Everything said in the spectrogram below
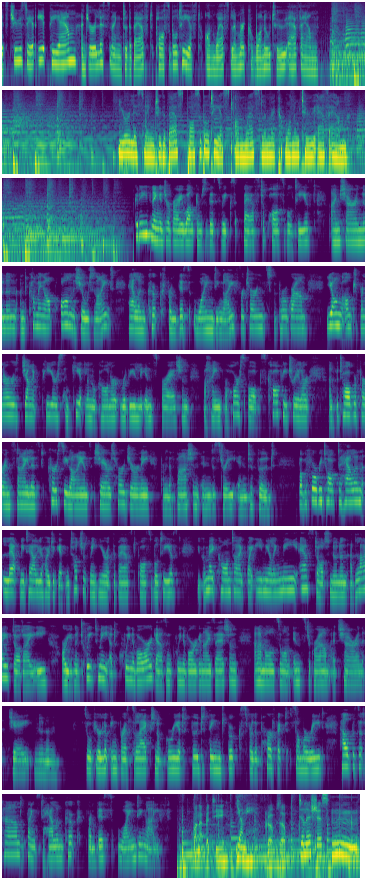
It's Tuesday at 8 pm, and you're listening to the best possible taste on West Limerick 102 FM. You're listening to the best possible taste on West Limerick 102 FM. Good evening, and you're very welcome to this week's Best Possible Taste. I'm Sharon Noonan, and coming up on the show tonight, Helen Cook from This Winding Life returns to the programme. Young entrepreneurs Jack Pierce and Caitlin O'Connor reveal the inspiration behind the Horsebox coffee trailer, and photographer and stylist Kirsty Lyons shares her journey from the fashion industry into food. But before we talk to Helen, let me tell you how to get in touch with me here at the best possible taste. You can make contact by emailing me s.noonan at live.ie or you can tweet me at Queen of Org as in Queen of Organisation and I'm also on Instagram at Sharon J. Noonan. So, if you're looking for a selection of great food themed books for the perfect summer read, help is at hand thanks to Helen Cook from This Winding Life. Bon appetit. Yummy. Grubs up. Delicious. Mmm.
